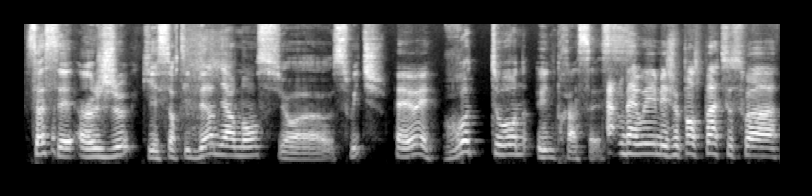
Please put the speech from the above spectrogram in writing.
Ça c'est un jeu qui est sorti dernièrement sur euh, Switch. Eh oui. Retourne une princesse. Ah, ben oui, mais je pense pas que ce soit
